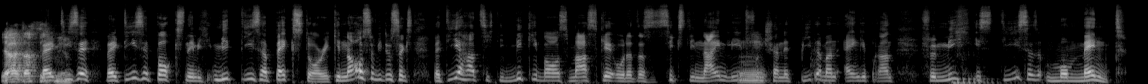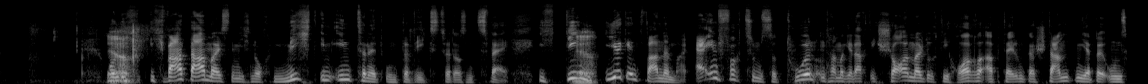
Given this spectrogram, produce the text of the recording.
Ja, dachte weil ich mir. Diese, weil diese Box nämlich mit dieser Backstory, genauso wie du sagst, bei dir hat sich die Mickey Mouse Maske oder das 69-Lied mhm. von Janet Biedermann eingebrannt. Für mich ist dieser Moment, und ja. ich, ich, war damals nämlich noch nicht im Internet unterwegs, 2002. Ich ging ja. irgendwann einmal einfach zum Saturn und habe mir gedacht, ich schaue mal durch die Horrorabteilung. Da standen ja bei uns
